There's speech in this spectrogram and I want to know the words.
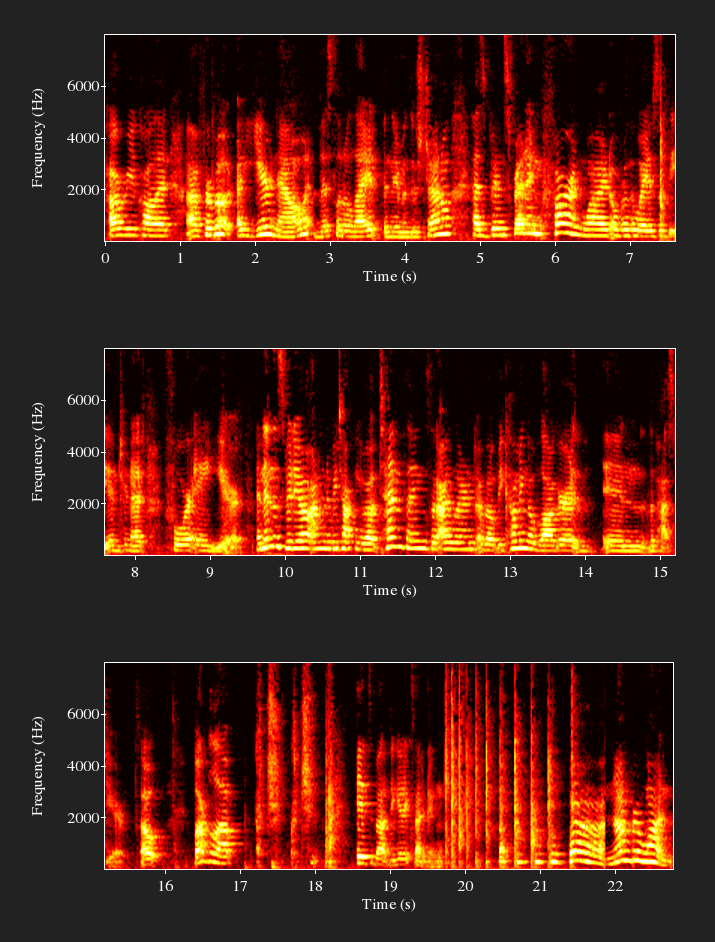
however you call it, uh, for about a year now. This little light, the name of this channel, has been spreading far and wide over the waves of the internet for a year. And in this video, I'm going to be talking about 10 things that I learned about becoming a vlogger in the past year. So, buckle up. It's about to get exciting. Number one,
